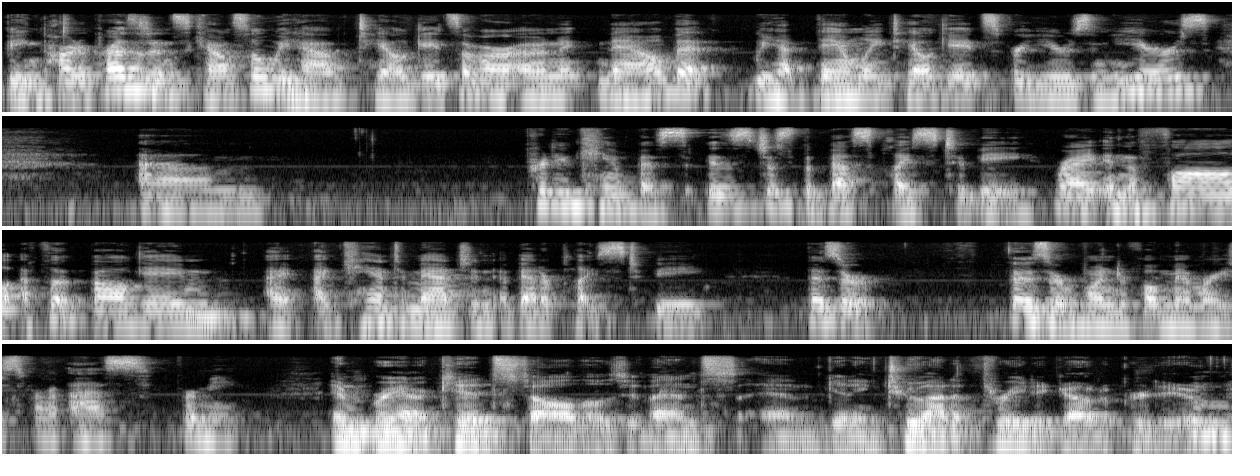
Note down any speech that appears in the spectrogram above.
being part of President's Council, we have tailgates of our own now, but we had family tailgates for years and years. Um, Purdue campus is just the best place to be, right? In the fall, a football game, I, I can't imagine a better place to be. Those are those are wonderful memories for us, for me. and bringing our kids to all those events and getting two out of three to go to Purdue,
